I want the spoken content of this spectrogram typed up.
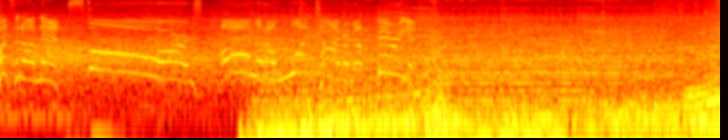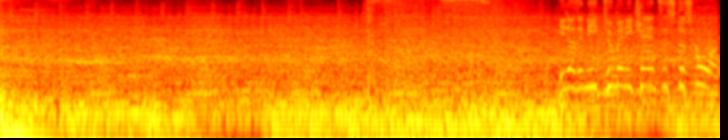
Puts it on net. Scores! Oh, what a one-timer to bury it! He doesn't need too many chances to score.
